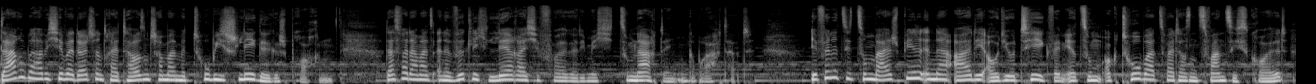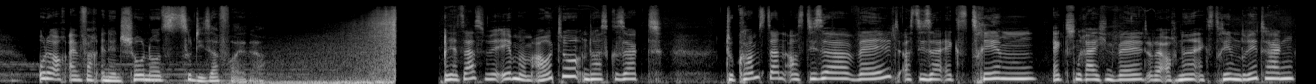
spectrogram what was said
darüber habe ich hier bei Deutschland 3000 schon mal mit Tobi Schlegel gesprochen. Das war damals eine wirklich lehrreiche Folge, die mich zum Nachdenken gebracht hat. Ihr findet sie zum Beispiel in der ARD Audiothek, wenn ihr zum Oktober 2020 scrollt oder auch einfach in den Shownotes zu dieser Folge. Und jetzt saßen wir eben im Auto und du hast gesagt, du kommst dann aus dieser Welt, aus dieser extremen, actionreichen Welt oder auch ne, extremen Drehtagen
